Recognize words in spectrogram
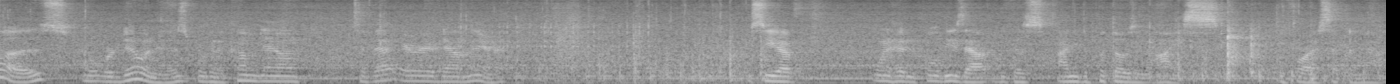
because what we're doing is we're going to come down to that area down there. You see I've went ahead and pulled these out because I need to put those in ice before I set them out.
